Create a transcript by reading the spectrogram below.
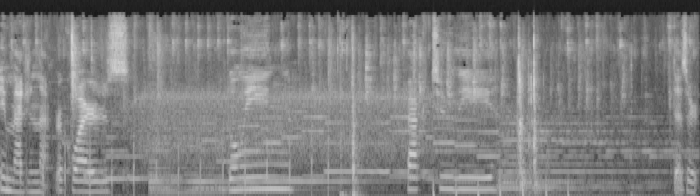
Imagine that requires going back to the desert.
